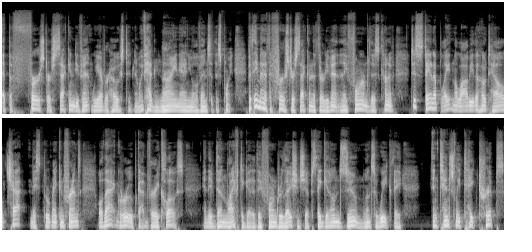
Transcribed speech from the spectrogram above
at the first or second event we ever hosted. Now we've had nine annual events at this point, but they met at the first or second or third event and they formed this kind of just stand up late in the lobby of the hotel, chat, and they were making friends. Well, that group got very close and they've done life together. They formed relationships. They get on Zoom once a week. They intentionally take trips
